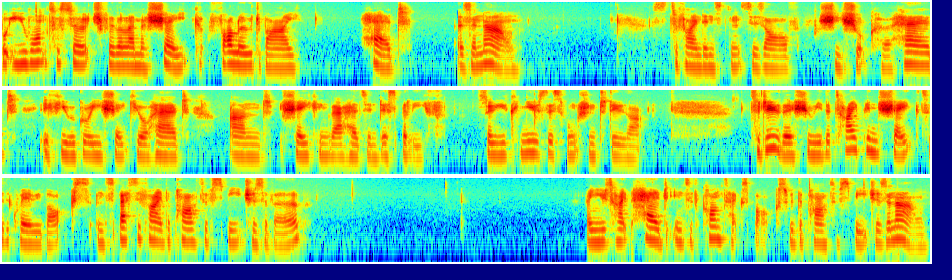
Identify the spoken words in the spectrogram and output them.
But you want to search for the lemma shake followed by head as a noun to find instances of she shook her head, if you agree shake your head, and shaking their heads in disbelief. So you can use this function to do that. To do this, you either type in shake to the query box and specify the part of speech as a verb, and you type head into the context box with the part of speech as a noun.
